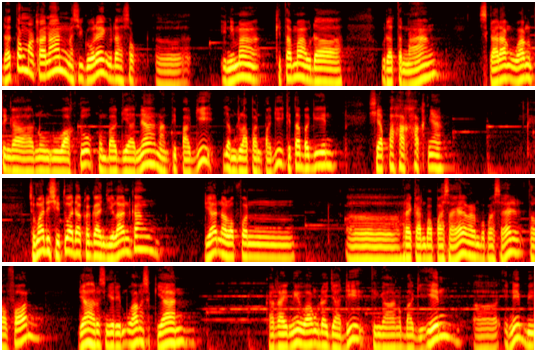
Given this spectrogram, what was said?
Datang makanan, nasi goreng udah sok uh, ini mah kita mah udah udah tenang. Sekarang uang tinggal nunggu waktu pembagiannya nanti pagi jam 8 pagi kita bagiin siapa hak-haknya. Cuma di situ ada keganjilan Kang. Dia nelfon uh, rekan bapak saya dengan bapak saya telepon dia harus ngirim uang sekian karena ini uang udah jadi tinggal ngebagiin uh, ini bi,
